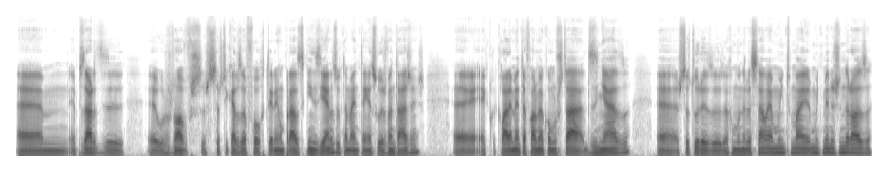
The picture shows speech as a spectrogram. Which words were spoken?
Um, apesar de uh, os novos certificados de aforro terem um prazo de 15 anos, o que também tem as suas vantagens, uh, é claramente a forma como está desenhado a estrutura da remuneração é muito, mais, muito menos generosa.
